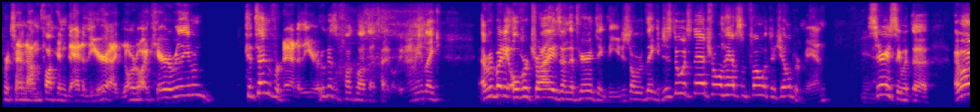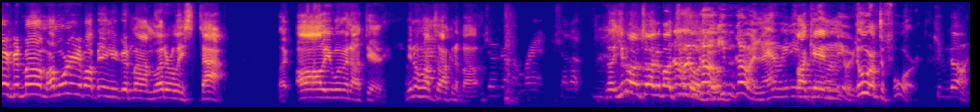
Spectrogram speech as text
pretend I'm fucking dad of the year. I, nor do I care to really even contend for dad of the year. Who gives a fuck about that title? You know what I mean? Like everybody over tries on the parenting thing. You just overthink it. Just do what's natural and have some fun with your children, man. Yeah. Seriously, with the am I a good mom? I'm worried about being a good mom. Literally stop. Like all you women out there. You know who I'm talking about. Joe, you're on a rant. Shut up. No, you know what I'm talking about No, too, though, go. Joe. Keep it going, man. We need we more Fucking, viewers. ooh, we're up to four. Keep it going.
